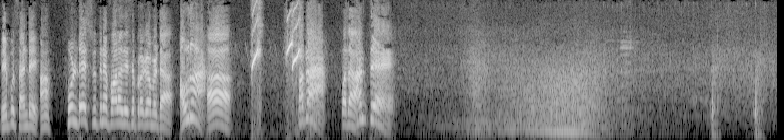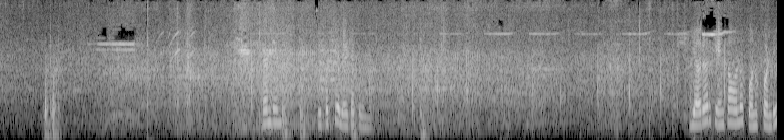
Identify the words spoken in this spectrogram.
రేపు సండే ఆ. ఫుల్ డే శృతినే ఫాలో చేసే ప్రోగ్రామ్ ఎట అవునా? ఆ, పద. పద. అంతే. రండి. ఇప్పటికే లేట్ ఎవరెవరికి ఏం కావాలో కొనుక్కోండి.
